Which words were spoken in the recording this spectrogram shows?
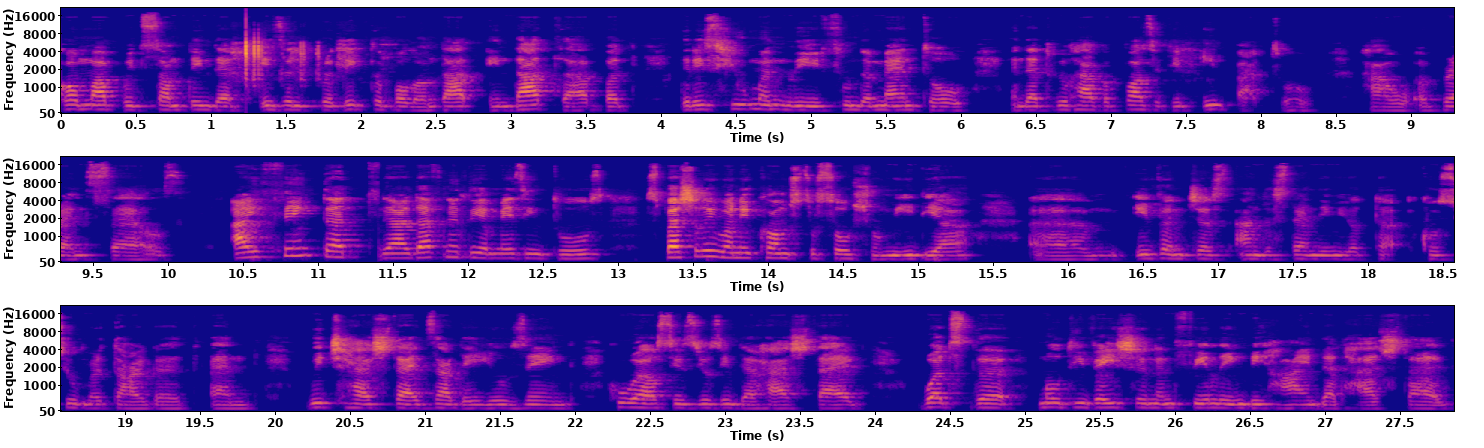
come up with something that isn't predictable on that in data, but that is humanly fundamental and that will have a positive impact to how a brand sells. I think that there are definitely amazing tools, especially when it comes to social media. Um, even just understanding your ta- consumer target and which hashtags are they using, who else is using their hashtag, what's the motivation and feeling behind that hashtag.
